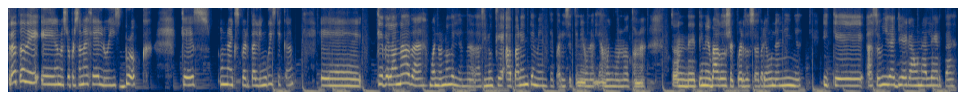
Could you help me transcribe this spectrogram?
trata de eh, nuestro personaje Louise Brooke, que es una experta lingüística, eh, que de la nada, bueno, no de la nada, sino que aparentemente parece tener una vida muy monótona, donde tiene vagos recuerdos sobre una niña y que a su vida llega una alerta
